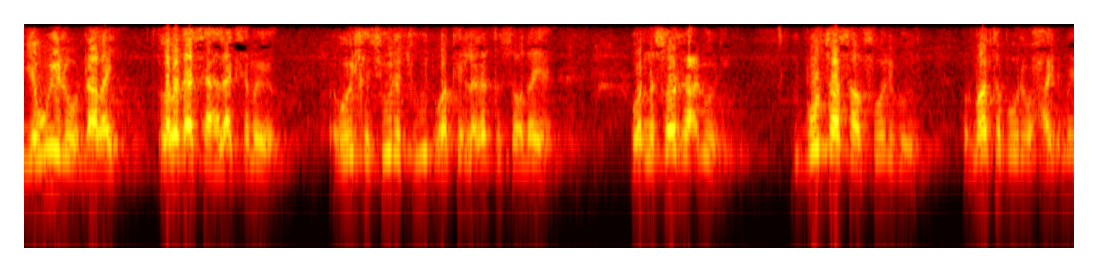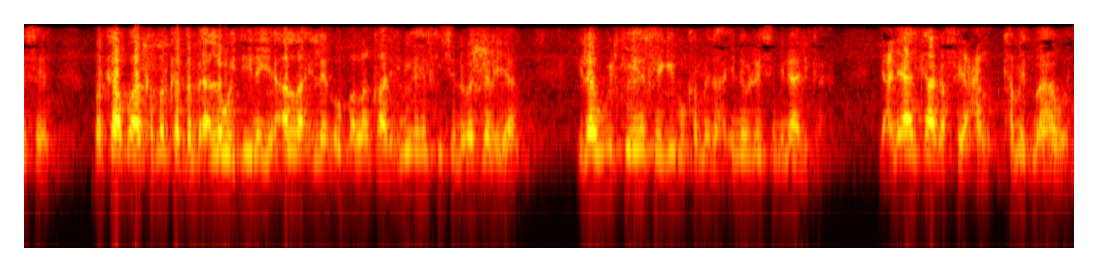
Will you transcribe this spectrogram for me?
iyo wiiluu dhalay labadaasaa halaagsamayo. Wiilka suurat huud waa kii laga qisooday warna soo raac buui buurtaasaan fuuli buui war maanta buuri waxamayse markaa marka dambe alla weydiinaya allah ilan u ballan qaaday inuu ehelkiisu nabadgelayaan ilah wiilku ehelkaygiibuu ka mid aha inahu laysa min yani ahalkaaga fiican ka mid maaha wey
